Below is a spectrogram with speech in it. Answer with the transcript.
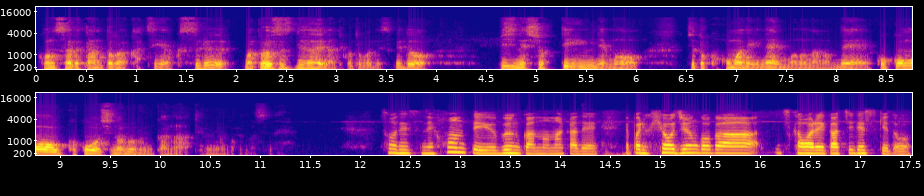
コンサルタントが活躍する、まあ、プロセスデザイナーって言葉ですけど、ビジネス書っていう意味でも、ちょっとここまでにないものなので、ここもここ推しの部分かなというふうに思いますね。そうですね。本っていう文化の中で、やっぱり標準語が使われがちですけど、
